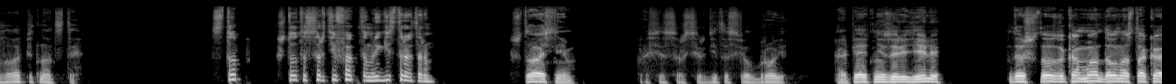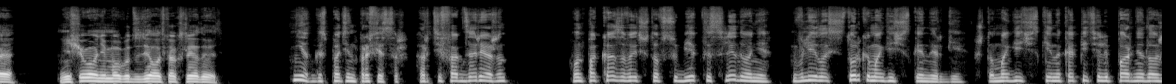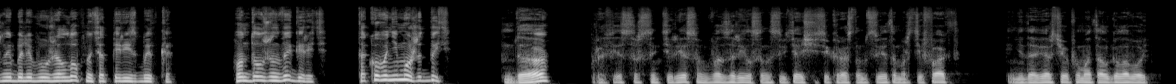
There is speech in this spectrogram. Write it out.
Глава 15. «Стоп! Что-то с артефактом-регистратором!» «Что с ним?» Профессор сердито свел брови. «Опять не зарядили? Да что за команда у нас такая? Ничего не могут сделать как следует». «Нет, господин профессор, артефакт заряжен. Он показывает, что в субъект исследования влилось столько магической энергии, что магические накопители парня должны были бы уже лопнуть от переизбытка. Он должен выгореть. Такого не может быть». «Да?» Профессор с интересом воззрился на светящийся красным цветом артефакт и недоверчиво помотал головой.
